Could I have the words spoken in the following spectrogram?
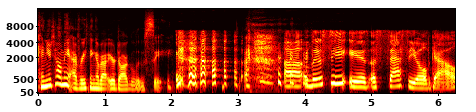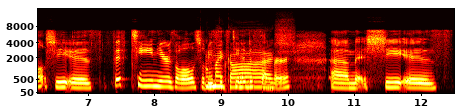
Can you tell me everything about your dog, Lucy? uh, Lucy is a sassy old gal. She is 15 years old. She'll be oh 16 gosh. in December. Um, she is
